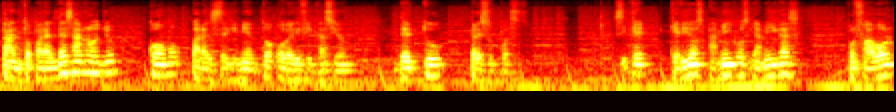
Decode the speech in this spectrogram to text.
tanto para el desarrollo como para el seguimiento o verificación de tu presupuesto. Así que, queridos amigos y amigas, por favor,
